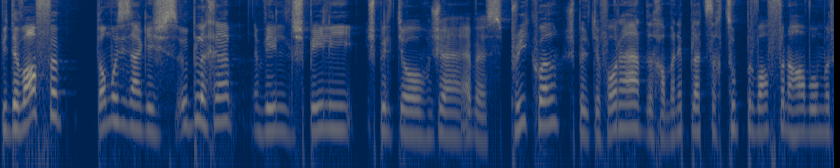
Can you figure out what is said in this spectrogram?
Bei den Waffen da muss ich sagen, ist das Übliche, weil das Spiel spielt ja, ist ja eben das Prequel, spielt ja vorher, da kann man nicht plötzlich die Superwaffen haben, die man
